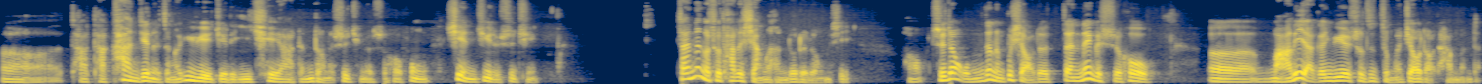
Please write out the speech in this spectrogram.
呃，他他看见了整个逾越节的一切啊等等的事情的时候，奉献祭的事情。在那个时候，他就想了很多的东西。好，实际上我们真的不晓得，在那个时候，呃，玛利亚跟约瑟是怎么教导他们的。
